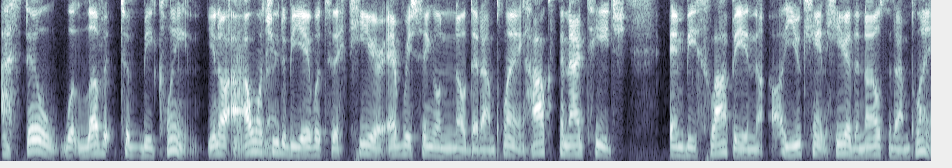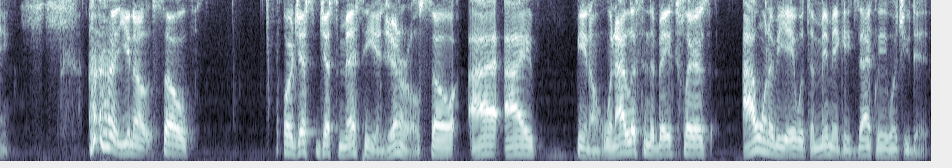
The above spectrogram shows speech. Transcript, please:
I still would love it to be clean. You know, I want right. you to be able to hear every single note that I'm playing. How can I teach and be sloppy and you can't hear the notes that I'm playing? you know, so or just just messy in general. So I I you know, when I listen to bass players, I want to be able to mimic exactly what you did.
